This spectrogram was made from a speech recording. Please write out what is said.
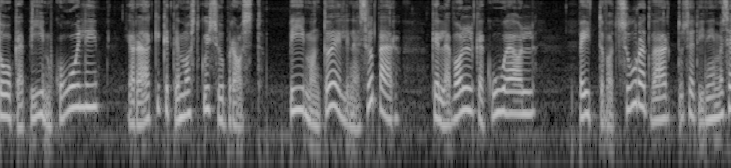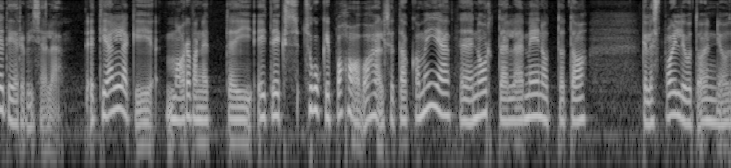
tooge piim kooli ja rääkige temast kui sõbrast. piim on tõeline sõber, kelle valge kuue all peituvad suured väärtused inimese tervisele. et jällegi ma arvan, et ei, ei teeks sugugi paha vahel seda ka meie eh, noortele meenutada, kellest paljud on ju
